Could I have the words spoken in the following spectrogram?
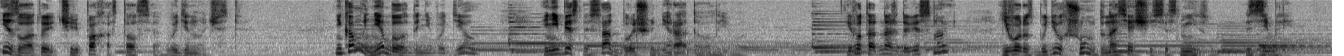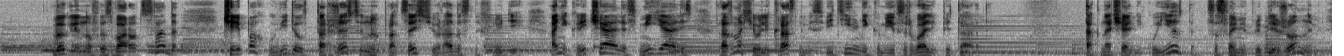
и золотой черепах остался в одиночестве. Никому не было до него дела, и небесный сад больше не радовал его. И вот однажды весной его разбудил шум, доносящийся снизу, с земли. Выглянув из ворот сада, черепах увидел торжественную процессию радостных людей. Они кричали, смеялись, размахивали красными светильниками и взрывали петарды. Так начальник уезда со своими приближенными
